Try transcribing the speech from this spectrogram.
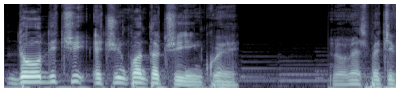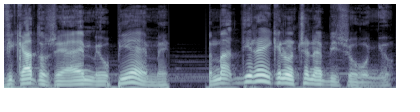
12 e 55. Non è specificato se AM o PM, ma direi che non ce n'è bisogno.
